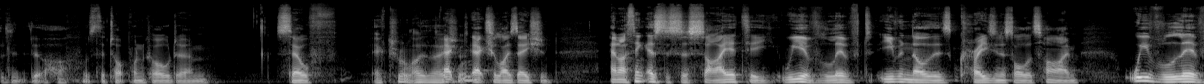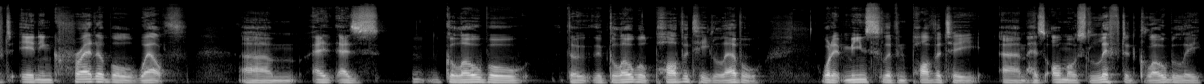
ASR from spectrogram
the, the, oh, what's the top one called? Um, self actualization. act- actualization. And I think as a society, we have lived, even though there's craziness all the time, we've lived in incredible wealth um, as global, the, the global poverty level, what it means to live in poverty um, has almost lifted globally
